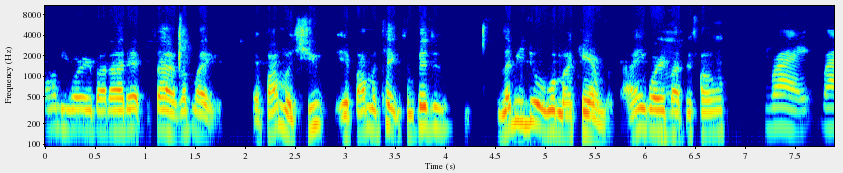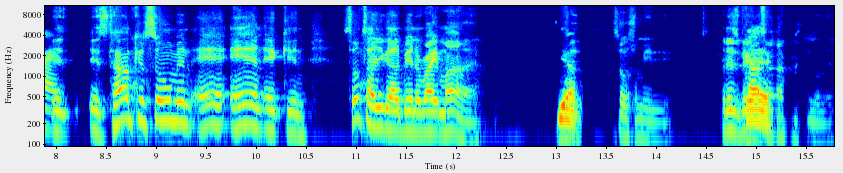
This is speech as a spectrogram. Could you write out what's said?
I don't be worried about all that. Besides, I'm like, if I'm gonna shoot, if I'm gonna take some pictures, let me do it with my camera. I ain't worried Mhm. about this phone. Right, right. It, it's time consuming and, and it can sometimes you got to be in the right mind. Yeah. Social media, but it's very Yeah. time consuming.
